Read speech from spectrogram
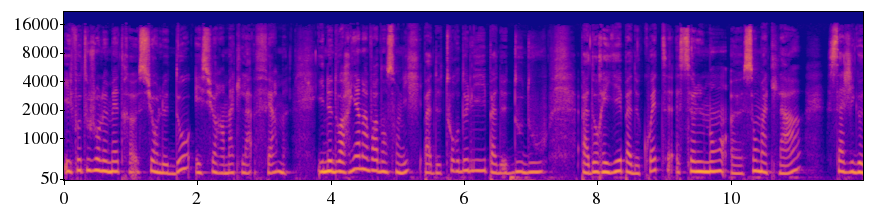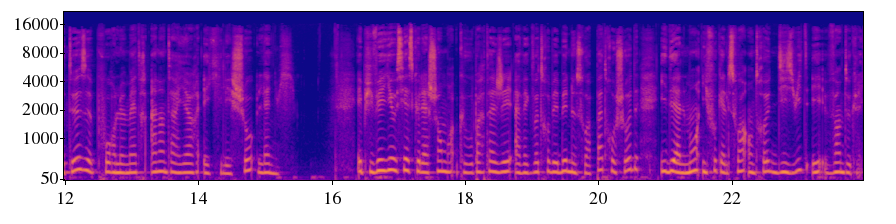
Il faut toujours le mettre sur le dos et sur un matelas ferme. Il ne doit rien avoir dans son lit, pas de tour de lit, pas de doudou, pas d'oreiller, pas de couette, euh, son matelas, sa gigoteuse pour le mettre à l'intérieur et qu'il est chaud la nuit. Et puis veillez aussi à ce que la chambre que vous partagez avec votre bébé ne soit pas trop chaude. Idéalement, il faut qu'elle soit entre 18 et 20 degrés.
